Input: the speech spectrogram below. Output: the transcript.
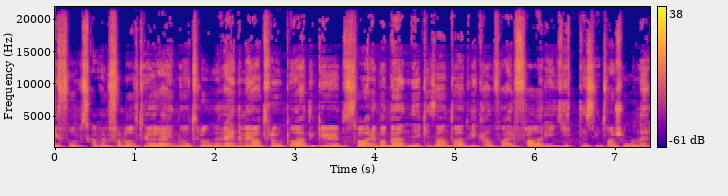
Vi skal vel få lov til å regne, tro, regne, med og tro på at Gud svarer på bønn, ikke sant? og at vi kan få erfare i gitte situasjoner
